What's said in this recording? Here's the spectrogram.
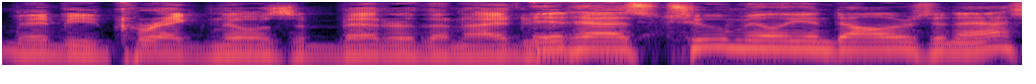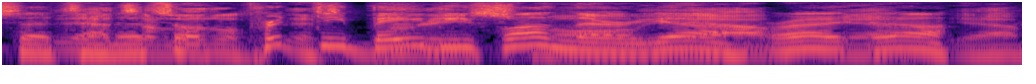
Maybe Craig knows it better than I do. It has $2 million in assets Yeah, in it's it. a So little- pretty it's baby pretty fun small. there. Yeah, right. yeah, Yeah.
